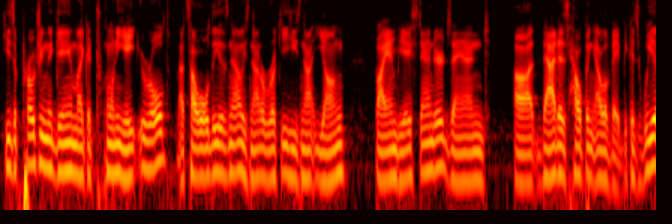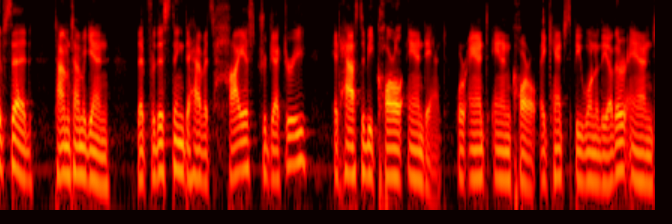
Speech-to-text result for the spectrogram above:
he's approaching the game like a 28 year old. That's how old he is now. He's not a rookie. He's not young by NBA standards, and uh, that is helping elevate because we have said time and time again that for this thing to have its highest trajectory, it has to be Karl and Ant or Ant and Karl. It can't just be one or the other. And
